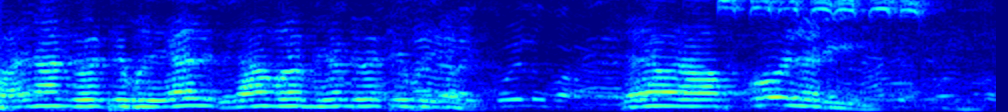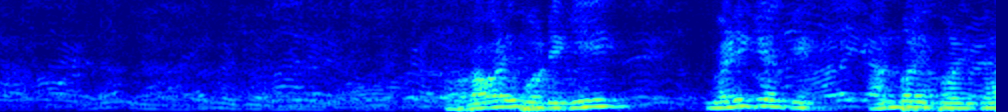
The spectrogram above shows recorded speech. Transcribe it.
பதினான்கு வெற்றி புலிகள் விழாங்குளம் இரண்டு வெற்றி புலிகள் தேவராம் கோவிலடி கபடி போட்டிக்கு மெடிக்கல் கிட் அன்பளிப்பு அளித்த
